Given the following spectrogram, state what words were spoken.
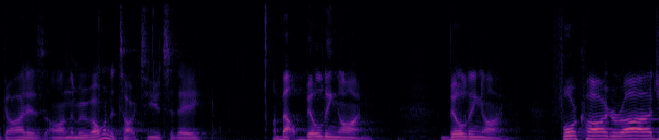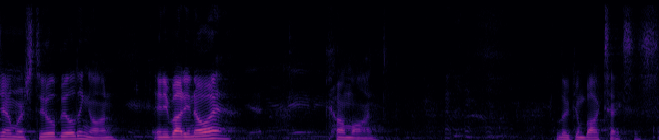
God is on the move. I want to talk to you today about building on. Building on. Four car garage, and we're still building on. Anybody know it? Come on. Luckenbach, Texas.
